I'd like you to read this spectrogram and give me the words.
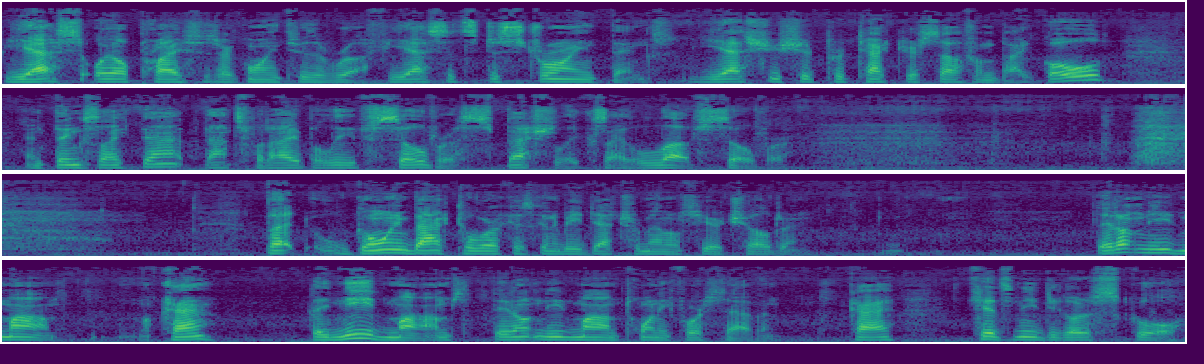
yes, oil prices are going through the roof. Yes, it's destroying things. Yes, you should protect yourself and buy gold and things like that. That's what I believe. Silver, especially, because I love silver. But going back to work is going to be detrimental to your children. They don't need mom, okay? They need moms. They don't need mom 24 7, okay? Kids need to go to school.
